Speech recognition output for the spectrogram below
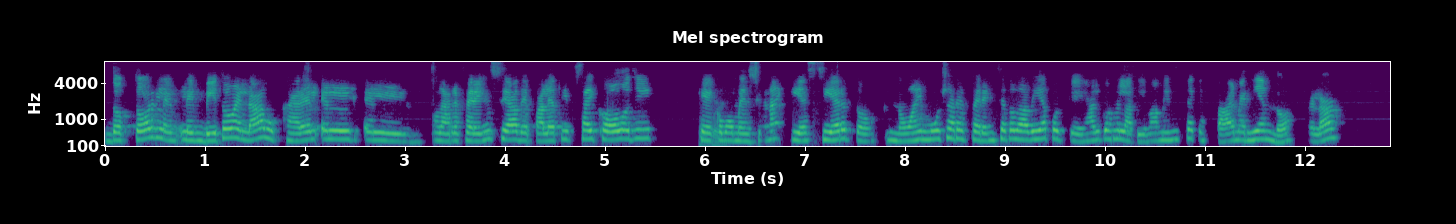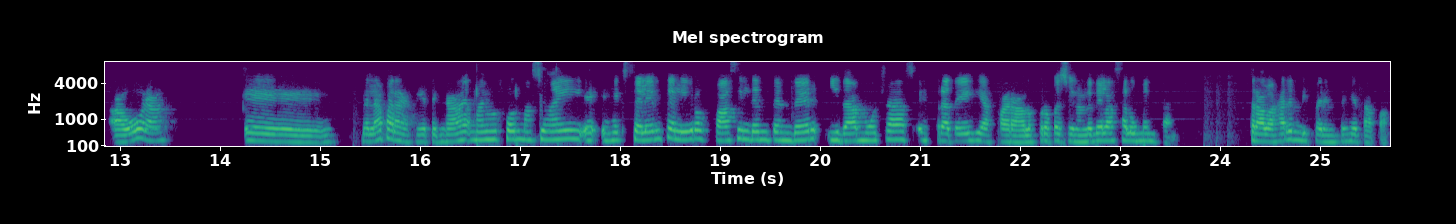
doctor, le, le invito ¿verdad? a buscar el, el, el, la referencia de Palliative Psychology, que como menciona, y es cierto, no hay mucha referencia todavía porque es algo relativamente que está emergiendo, ¿verdad? Ahora, eh, ¿verdad? Para que tenga más información ahí, es, es, excelente libro, fácil de entender y da muchas estrategias para los profesionales de la salud mental, trabajar en diferentes etapas.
